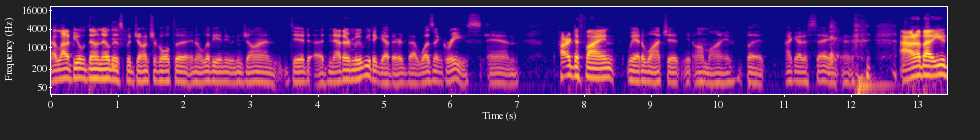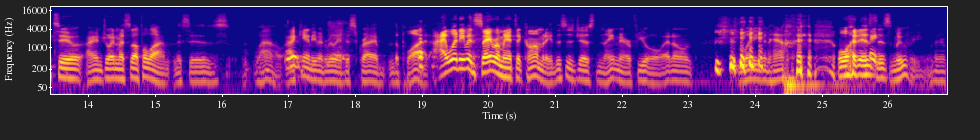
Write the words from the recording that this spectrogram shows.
A lot of people don't know this, but John Travolta and Olivia Newton-John did another movie together that wasn't Grease, and hard to find. We had to watch it you know, online, but I gotta say, I don't know about you two. I enjoyed myself a lot. This is wow. I can't even really describe the plot. I wouldn't even say romantic comedy. This is just nightmare fuel. I don't. What even happened? what is Wait. this movie? They're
